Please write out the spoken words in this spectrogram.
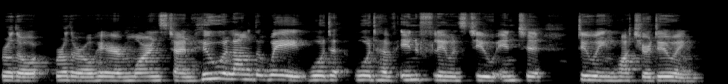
brother brother O'Hare in Warrenstown, who along the way would would have influenced you into doing what you're doing?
